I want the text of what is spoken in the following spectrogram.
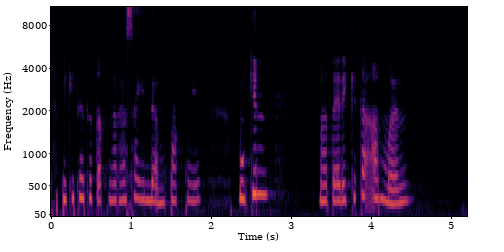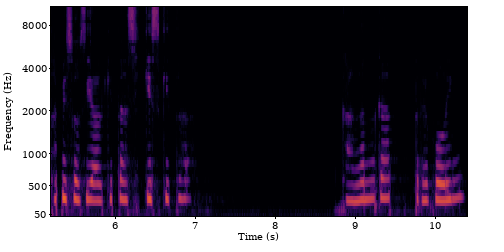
Tapi kita tetap ngerasain dampaknya. Mungkin materi kita aman, tapi sosial kita, psikis kita. Kangen kan traveling?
